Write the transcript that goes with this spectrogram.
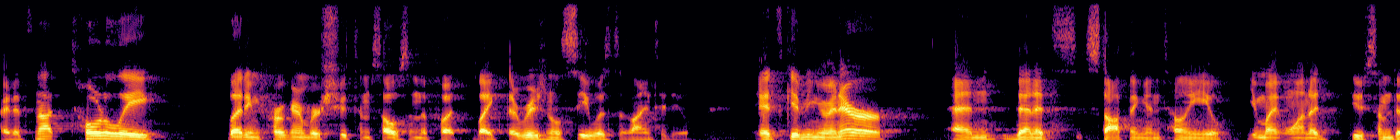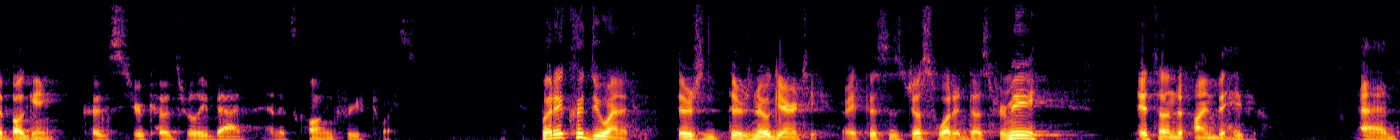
right? It's not totally letting programmers shoot themselves in the foot like the original C was designed to do. It's giving you an error, and then it's stopping and telling you you might want to do some debugging because your code's really bad and it's calling free twice. But it could do anything. There's, there's no guarantee, right? This is just what it does for me. It's undefined behavior. And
